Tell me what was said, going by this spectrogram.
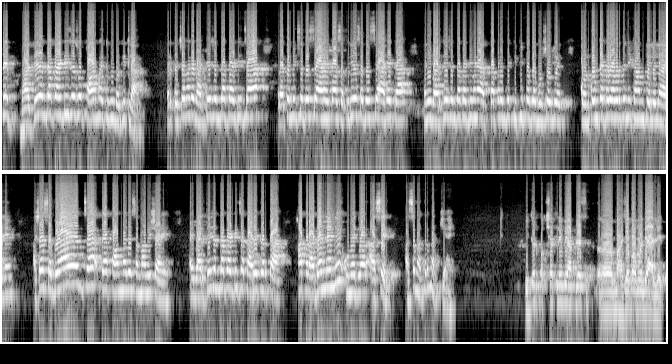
नाही भारतीय जनता पार्टीचा जो फॉर्म आहे तुम्ही बघितला तर त्याच्यामध्ये भारतीय जनता पार्टीचा प्राथमिक सदस्य आहे का सक्रिय सदस्य आहे का? आणि भारतीय जनता पार्टीने आतापर्यंत किती पदं भूषवली आहेत? कोणकोणत्या पदावर त्यांनी काम केलेलं आहे? अशा सगळ्यांचा त्या फॉर्ममध्ये समावेश आहे. आणि भारतीय जनता पार्टीचा कार्यकर्ता हा प्राधान्याने उमेदवार असेल असं मात्र नक्की आहे. इतर पक्षातले बी आपल्या भाजपामध्ये आलेत.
